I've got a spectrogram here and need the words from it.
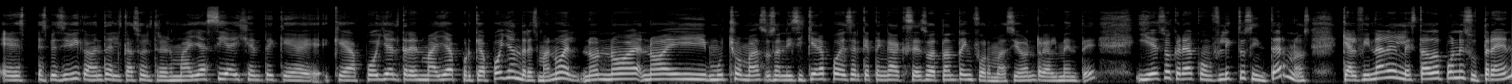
específicamente en el caso del tren Maya, sí hay gente que, que, apoya el tren Maya porque apoya a Andrés Manuel, ¿no? No, no hay mucho más, o sea, ni siquiera puede ser que tenga acceso a tanta información realmente, y eso crea conflictos internos, que al final el Estado pone su tren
